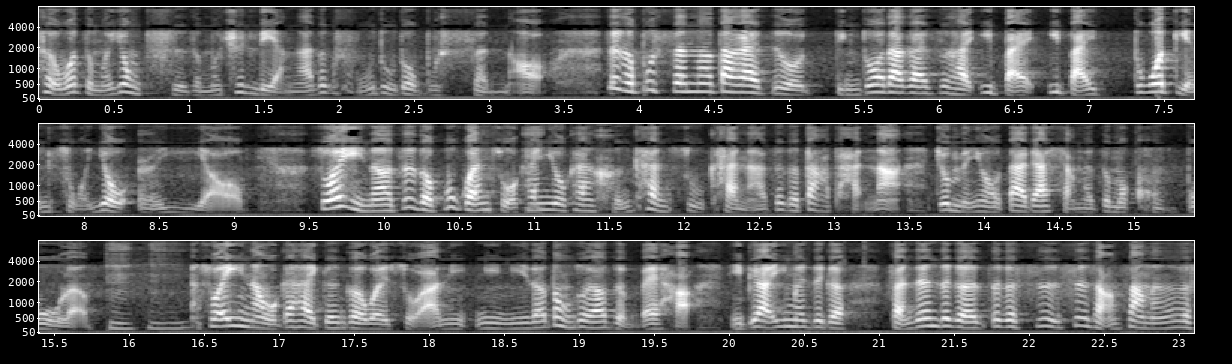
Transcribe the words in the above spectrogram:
测，我怎么用尺怎么去量啊？这个幅度都不深哦，这个不深呢，大概只有顶多大概是还一百一百多点左右而已哦。所以呢，这个不管左看右看、横看竖看啊，这个大盘呐就没有大家想的这么恐怖了。嗯哼。所以呢，我刚才跟各位说啊，你你你的动作要准备好，你不要因为这个，反正这个这个市市场上的那个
